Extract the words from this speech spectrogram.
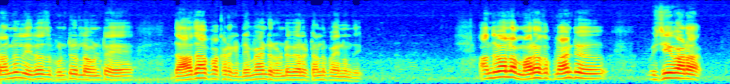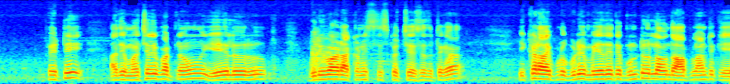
టన్నులు ఈరోజు గుంటూరులో ఉంటే దాదాపు అక్కడికి డిమాండ్ రెండు వేల టన్నుల పైన ఉంది. అందువల్ల మరొక ప్లాంట్ విజయవాడ పెట్టి అది మచిలీపట్నం ఏలూరు గుడివాడ అక్కడి నుంచి తీసుకొచ్చేసేటట్టుగా ఇక్కడ ఇప్పుడు గుడి ఏదైతే గుంటూరులో ఉందో ఆ ప్లాంట్కి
